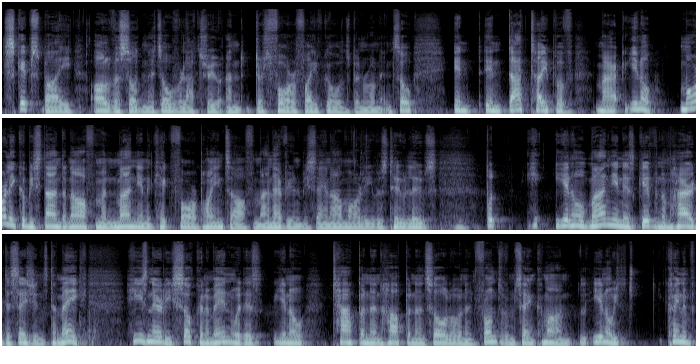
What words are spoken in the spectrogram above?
skips by, all of a sudden it's overlapped through and there's four or five goals been running. So in in that type of, mar- you know, Morley could be standing off him and Mannion would kick four points off him and everyone would be saying, oh, Morley was too loose. Mm. But, he, you know, Mannion is giving him hard decisions to make. He's nearly sucking him in with his, you know, tapping and hopping and soloing in front of him, saying, come on, you know, he's kind of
